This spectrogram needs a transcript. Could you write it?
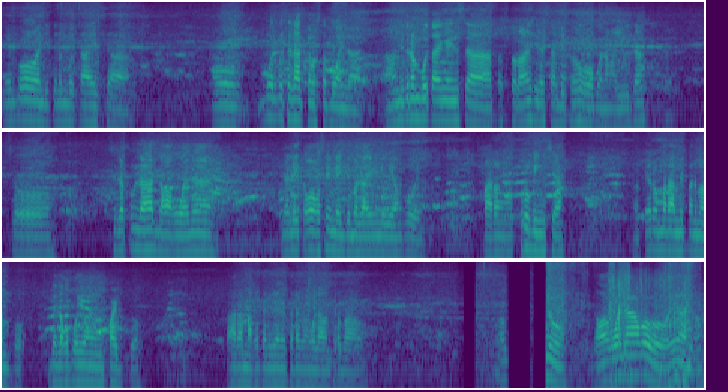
Ngayon po, andito na po tayo sa Oh, muna po sa lahat, kamusta po kayong lahat? Ah, andito na po tayo ngayon sa pastoran, sinasabi ko, kuha po ng ayuda. So, sila pong lahat nakakuha na. Na-late ako kasi medyo malayong luwian ko eh. Parang probinsya. Ah, pero marami pa naman po. Dala ko po yung card ko. Para makita nila na talagang wala akong trabaho. Nakakuha na ako. Ayan, oh.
